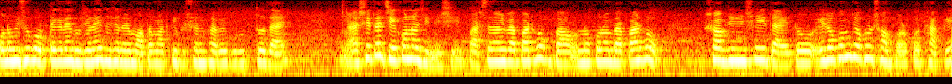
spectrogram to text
কোনো কিছু করতে গেলে দুজনেই দুজনের মতামতকে ভীষণভাবে গুরুত্ব দেয়। আর সেটা যে কোনো জিনিসই, পার্সোনাল ব্যাপার হোক বা অন্য কোনো ব্যাপার হোক, সব জিনিসেই দেয়। তো এরকম যখন সম্পর্ক থাকে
